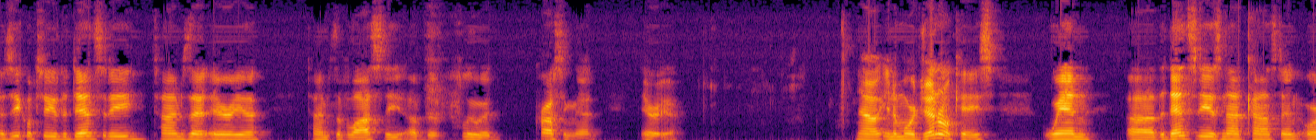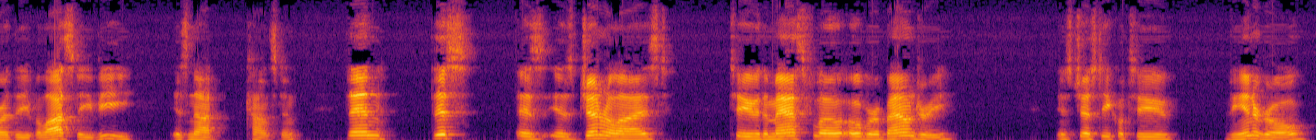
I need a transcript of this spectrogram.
is equal to the density times that area times the velocity of the fluid crossing that area. Now, in a more general case, when uh, the density is not constant or the velocity v is not constant, then this is, is generalized to the mass flow over a boundary is just equal to the integral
